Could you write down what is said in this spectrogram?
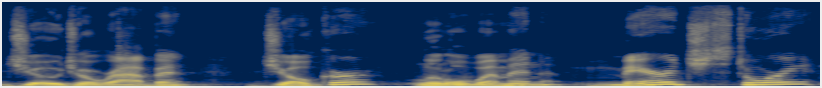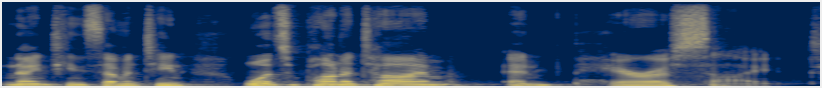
Jojo Rabbit, Joker, Little Women, Marriage Story, 1917, Once Upon a Time, and Parasite.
